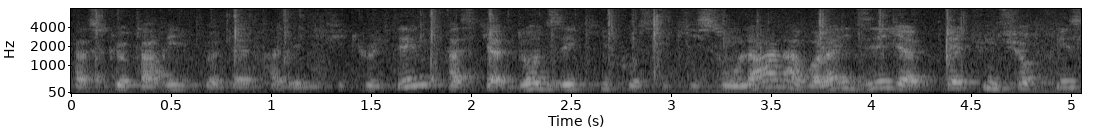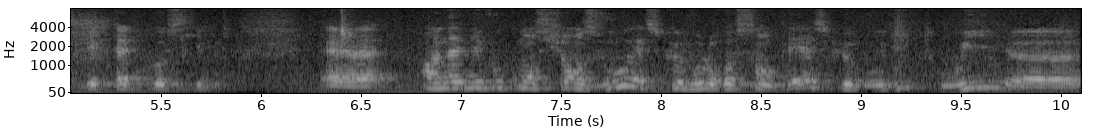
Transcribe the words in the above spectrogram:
parce que Paris peut-être a des difficultés, parce qu'il y a d'autres équipes aussi qui sont là, là, voilà, il disait il y a peut-être une surprise qui est peut-être possible. Euh, en avez-vous conscience, vous? Est-ce que vous le ressentez? Est-ce que vous dites oui, euh,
